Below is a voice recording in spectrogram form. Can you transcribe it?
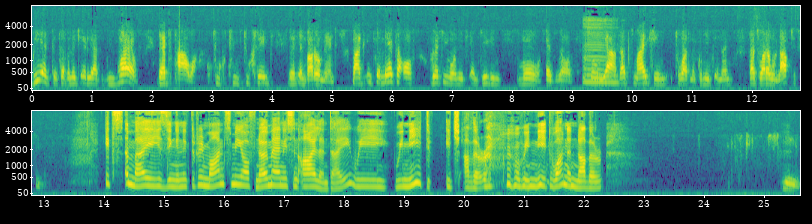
we as the village areas we have that power to, to to create that environment. But it's a matter of working on it and giving more as well. Mm. So yeah, that's my dream towards my community, and then that's what I would love to see. It's amazing and it reminds me of no man is an island, eh? We we need each other. we need one another. Yes.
